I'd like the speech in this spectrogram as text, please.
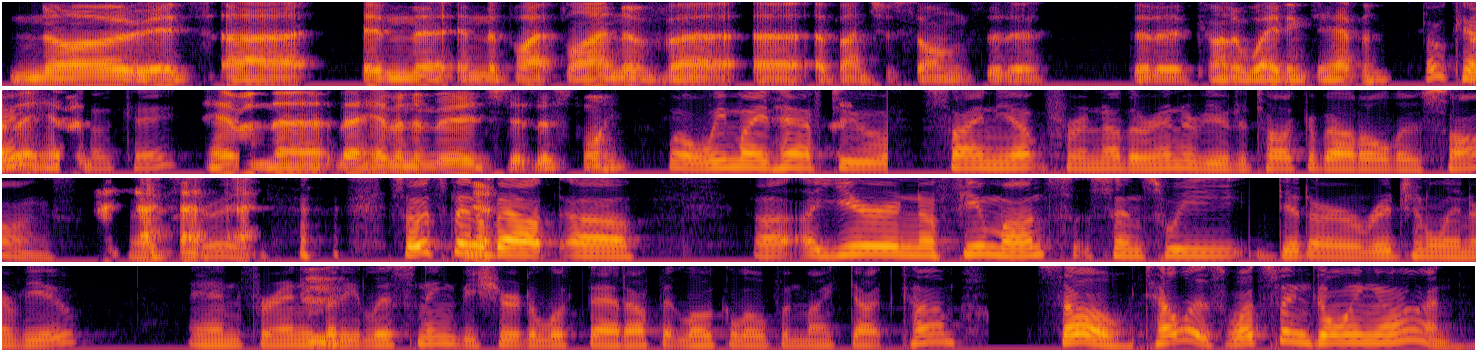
No, it's uh, in the in the pipeline of uh, uh, a bunch of songs that are that are kind of waiting to happen. Okay. they haven't Okay. haven't uh, they haven't emerged at this point. Well, we might have to sign you up for another interview to talk about all those songs. That's great. so it's been Yeah. about uh, uh, a year and a few months since we did our original interview. And for anybody listening, be sure to look that up at localopenmic.com. So tell us what's been going on.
